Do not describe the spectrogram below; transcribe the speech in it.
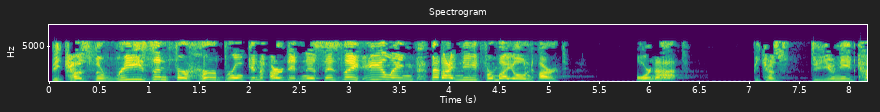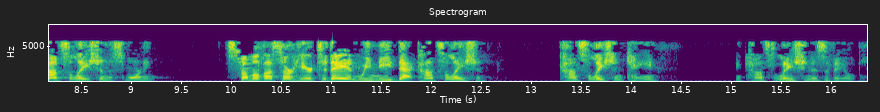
Because the reason for her brokenheartedness is the healing that I need for my own heart. Or not. Because do you need consolation this morning? Some of us are here today and we need that consolation. Consolation came and consolation is available.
